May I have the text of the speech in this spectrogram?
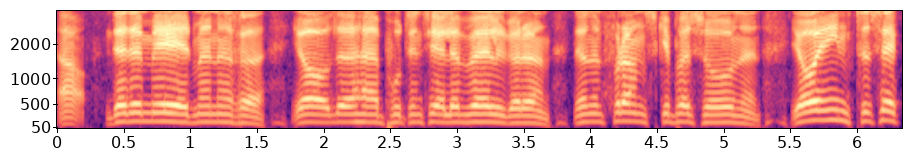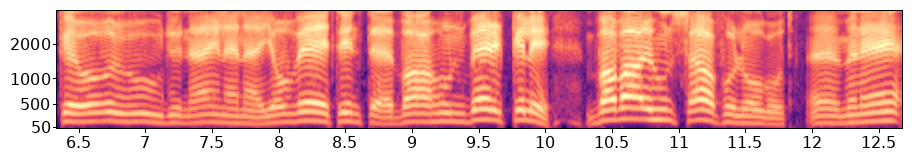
Ja, det är det medmänniska. Ja, det här potentiella väljaren. Den franske personen. Jag är inte säker överhuvud. Nej, nej, nej. Jag vet inte. Var hon verklig? Vad var det hon sa för något? Eh, Men eh,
